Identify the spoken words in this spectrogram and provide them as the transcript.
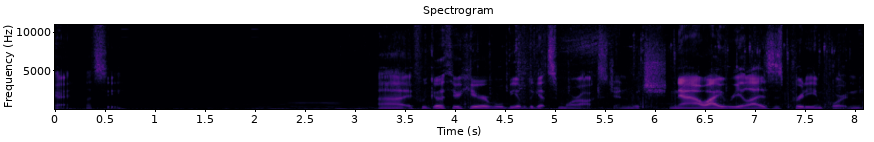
Okay, let's see. Uh, if we go through here, we'll be able to get some more oxygen, which now I realize is pretty important.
